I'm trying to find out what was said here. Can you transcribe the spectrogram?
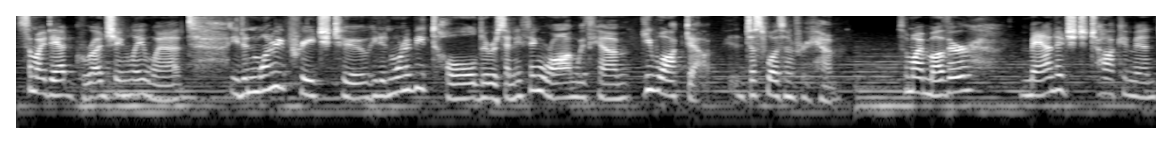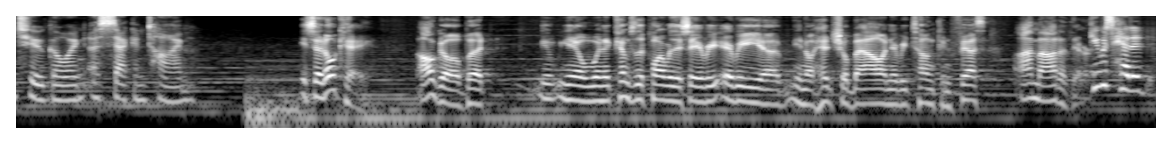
So my dad grudgingly went. He didn't want to be preached to. He didn't want to be told there was anything wrong with him. He walked out. It just wasn't for him. So my mother managed to talk him into going a second time. He said, "Okay, I'll go, but you know, when it comes to the point where they say every every uh, you know head shall bow and every tongue confess, I'm out of there." He was headed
